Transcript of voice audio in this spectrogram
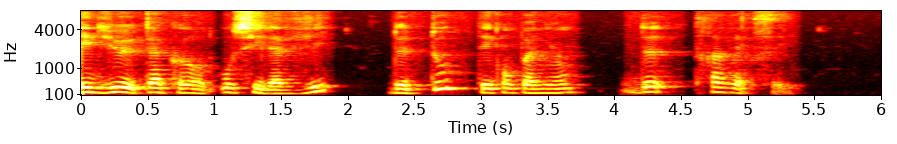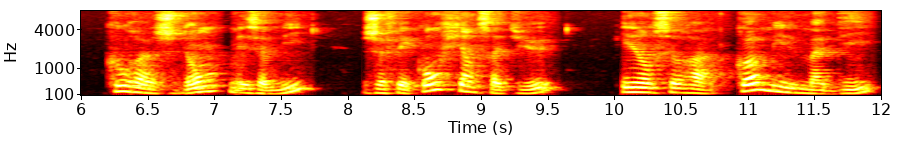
et Dieu t'accorde aussi la vie de tous tes compagnons de traversée. Courage donc, mes amis, je fais confiance à Dieu, il en sera comme il m'a dit,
